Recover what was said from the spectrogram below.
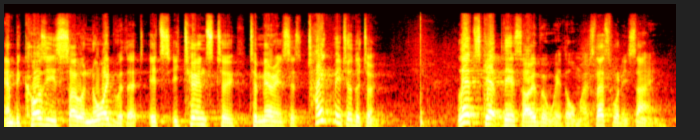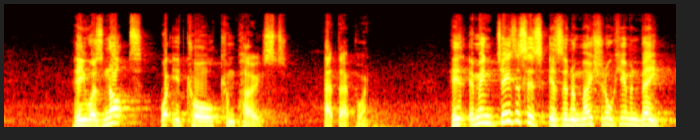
And because he's so annoyed with it, it's he turns to, to Mary and says, Take me to the tomb. Let's get this over with, almost. That's what he's saying. He was not what you'd call composed at that point. He, I mean, Jesus is, is an emotional human being.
